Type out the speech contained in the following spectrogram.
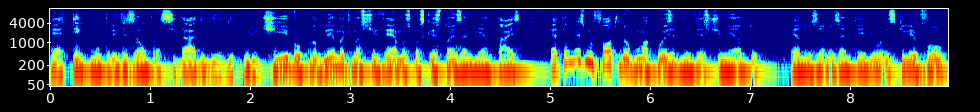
é, tem como previsão para a cidade de, de, Curitiba, o problema que nós tivemos com as questões ambientais, e até mesmo falta de alguma coisa de investimento é, nos anos anteriores que levou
